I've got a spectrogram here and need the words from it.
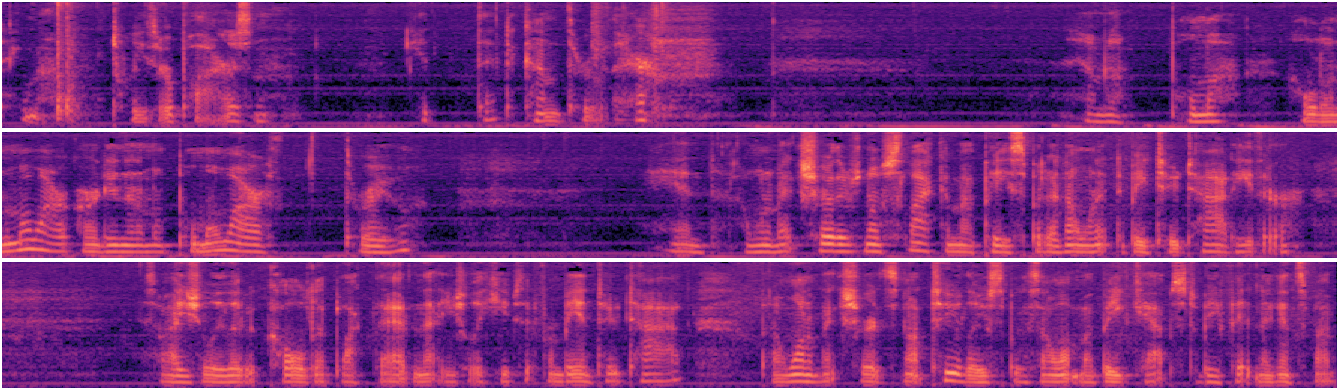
Take my tweezer pliers and get that to come through there. I'm going to pull my, hold on to my wire guardian and I'm going to pull my wire through. And I want to make sure there's no slack in my piece, but I don't want it to be too tight either. So I usually leave it coiled up like that, and that usually keeps it from being too tight. But I want to make sure it's not too loose because I want my bead caps to be fitting against my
